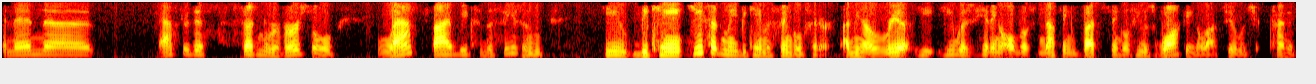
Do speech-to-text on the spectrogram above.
and then uh, after this sudden reversal, last five weeks of the season, he became he suddenly became a singles hitter. I mean, a real he he was hitting almost nothing but singles. He was walking a lot too, which kind of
